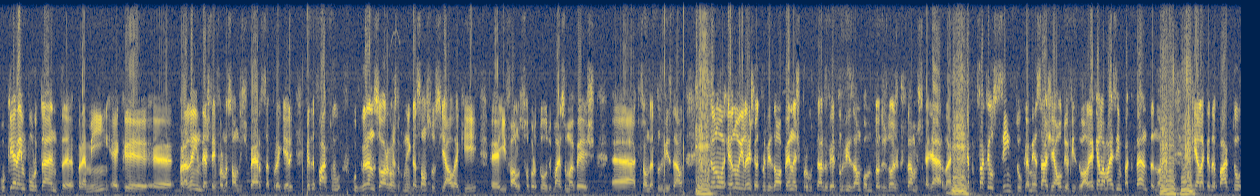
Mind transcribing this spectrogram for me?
O que era importante para mim é que, eh, para além desta informação dispersa por aquele, que de facto os grandes órgãos de comunicação social aqui, eh, e falo sobretudo, mais uma vez, eh, a questão da televisão, uhum. eu, não, eu não elejo a televisão apenas por gostar de ver televisão como todos nós gostamos, se calhar, não é? Uhum. É porque de facto eu sinto que a mensagem audiovisual é aquela mais impactante, não é? Uhum. É aquela que de facto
